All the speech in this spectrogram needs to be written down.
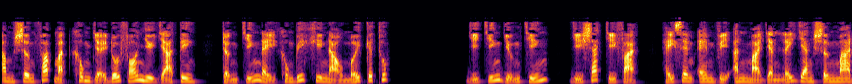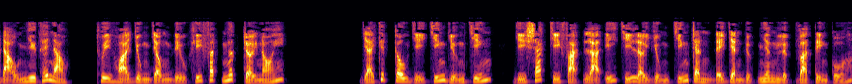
âm sơn pháp mạch không dễ đối phó như giả tiên, trận chiến này không biết khi nào mới kết thúc. Dĩ chiến dưỡng chiến, dĩ sát chỉ phạt, hãy xem em vì anh mà giành lấy Giang Sơn ma đạo như thế nào, Thùy Họa dùng giọng điệu khí phách ngất trời nói. Giải thích câu dĩ chiến dưỡng chiến, dĩ sát chỉ phạt là ý chỉ lợi dụng chiến tranh để giành được nhân lực và tiền của,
